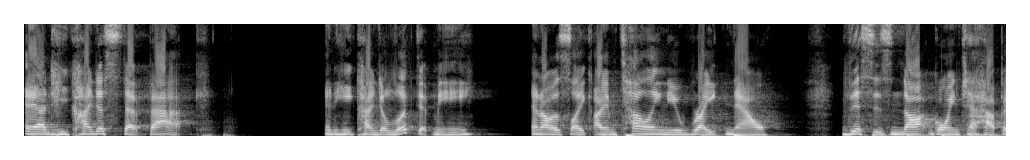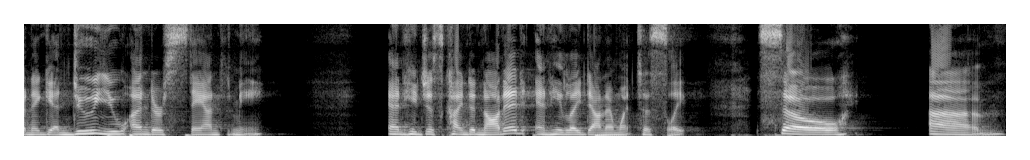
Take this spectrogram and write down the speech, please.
And he kind of stepped back and he kind of looked at me. And I was like, I am telling you right now, this is not going to happen again. Do you understand me? And he just kind of nodded and he laid down and went to sleep. So um,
